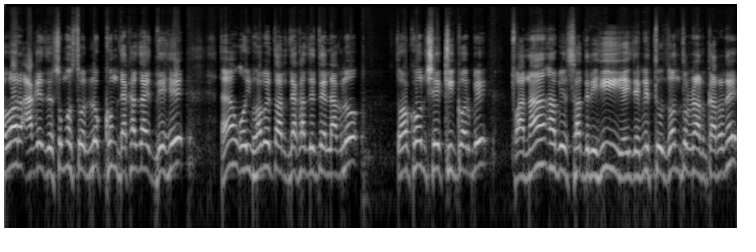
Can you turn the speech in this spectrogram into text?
হওয়ার আগে যে সমস্ত লক্ষণ দেখা যায় দেহে হ্যাঁ ওইভাবে তার দেখা যেতে লাগল। তখন সে কি করবে? ফানা আবে সাদরিহি, এই যে মৃত্যু যন্ত্রণার কারণে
